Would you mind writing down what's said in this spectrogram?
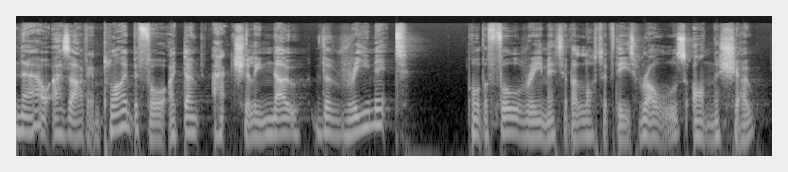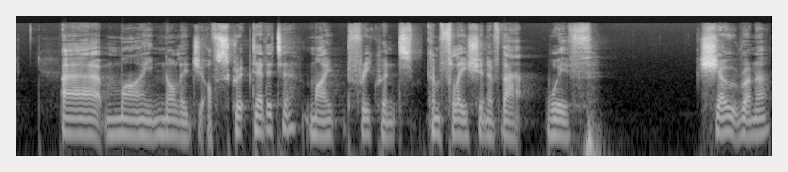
Now, as I've implied before, I don't actually know the remit or the full remit of a lot of these roles on the show. Uh, my knowledge of script editor, my frequent conflation of that with showrunner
